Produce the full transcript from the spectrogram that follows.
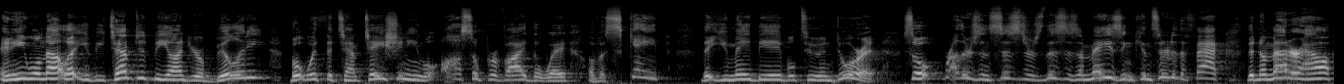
And he will not let you be tempted beyond your ability, but with the temptation, he will also provide the way of escape that you may be able to endure it. So, brothers and sisters, this is amazing. Consider the fact that no matter how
